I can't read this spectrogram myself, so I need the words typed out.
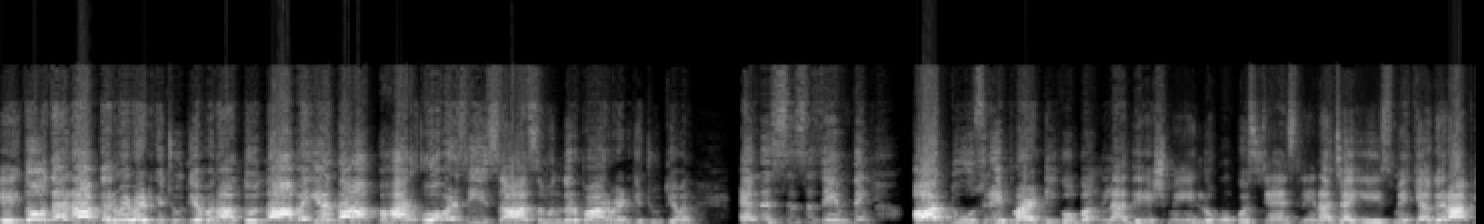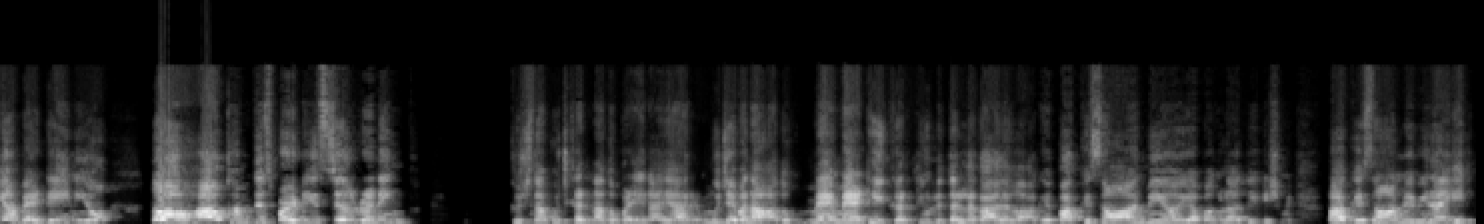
एक तो होता है ना, आप घर में बैठ के चूतिया बनाते हो। ना भैया, ना, बाहर ओवरसीज सात समुद्र पार बैठ के चूतिया बना। And this is the same thing और दूसरी पार्टी को बांग्लादेश में लोगों को स्टैंड लेना चाहिए इसमें कि अगर आप यहाँ बैठे ही नहीं हो तो how come this party is still running कुछ ना कुछ करना तो पड़ेगा यार। मुझे बना दो। मैं मैं ठीक करती हूँ लितर लगा लगा के पाकिस्तान में या बांग्लादेश में। पाकिस्तान में भी ना एक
